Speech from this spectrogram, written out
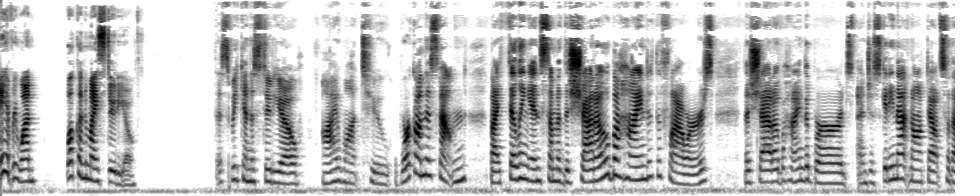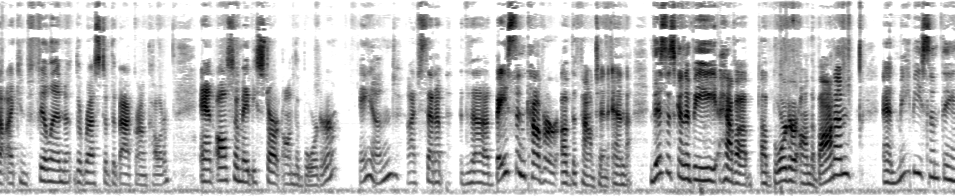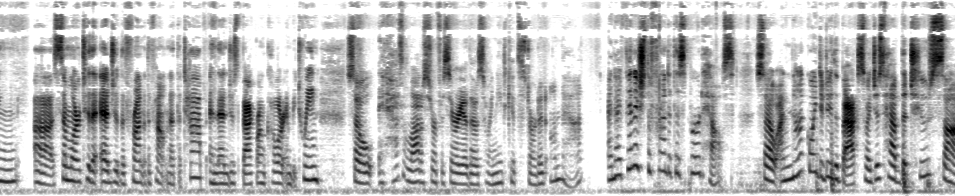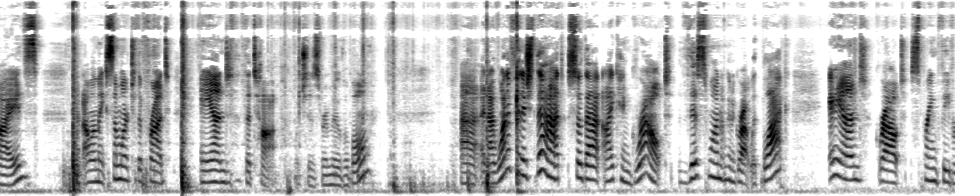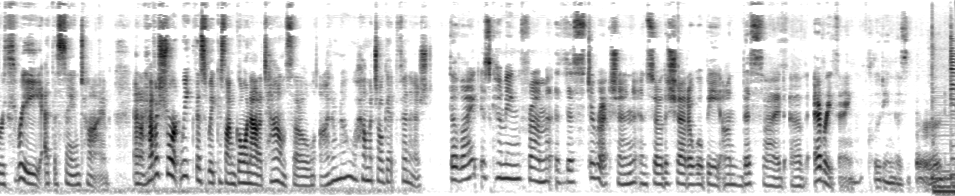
Hey everyone, welcome to my studio. This week in the studio, I want to work on this fountain by filling in some of the shadow behind the flowers, the shadow behind the birds, and just getting that knocked out so that I can fill in the rest of the background color. And also maybe start on the border. And I've set up the basin cover of the fountain. And this is gonna be have a, a border on the bottom and maybe something uh, similar to the edge of the front of the fountain at the top and then just background color in between. So it has a lot of surface area though, so I need to get started on that. And I finished the front of this birdhouse. So I'm not going to do the back, so I just have the two sides that I will make similar to the front and the top, which is removable. Uh, and I want to finish that so that I can grout this one. I'm going to grout with black and grout Spring Fever 3 at the same time. And I have a short week this week because I'm going out of town, so I don't know how much I'll get finished. The light is coming from this direction, and so the shadow will be on this side of everything, including this bird.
